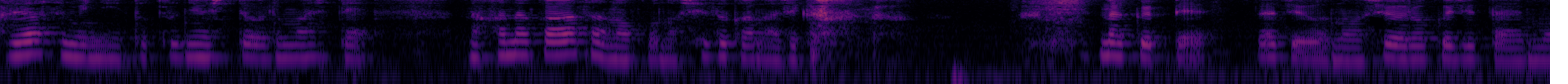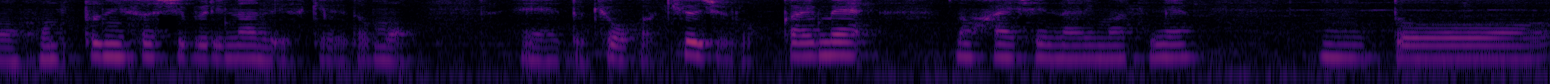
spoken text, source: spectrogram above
春休みに突入しておりましてなかなか朝のこの静かな時間が なくてラジオの収録自体も本当に久しぶりなんですけれども、えーと、今日が96回目の配信になりますね。うんと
